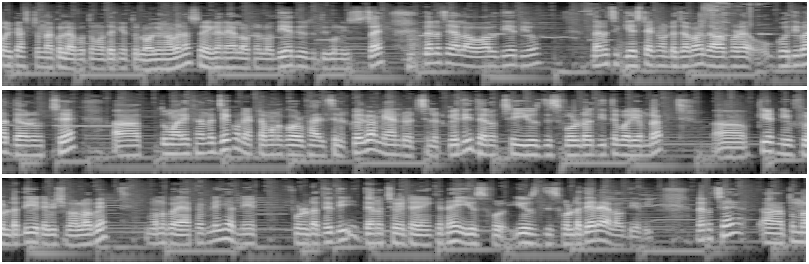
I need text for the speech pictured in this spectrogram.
ওই কাজটা না করলে আবার তোমাদের কিন্তু লগ ইন হবে না সো এখানে অ্যালাউ টেলাউ দিয়ে দিও যদি কোনো কিছু চাই দেন হচ্ছে অ্যালাউ অল দিয়ে দিও। দেন হচ্ছে গেস্ট অ্যাকাউন্টে যাবা, যাওয়ার পরে গদিবার দেওয়ার হচ্ছে তোমার এখানে যে কোনো একটা মনে করো ফাইল সিলেক্ট করে দিবা, আমি অ্যান্ড্রয়েড সিলেক্ট করে দিই দেন হচ্ছে ইউজ দিস ফোল্ডার দিতে পারি আমরা ক্রিয়েট নিউ ফোল্ডার দিই এটা বেশি ভালো হবে। মনে করো অ্যাপ লিখে নেট ফোল্ডার দিয়ে দিই দেন হচ্ছে এটা এখানে ইউজ ইউজ দিস ফোল্ডার দিয়ে অ্যালাউ দিয়ে দিই। দেন হচ্ছে তোমরা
